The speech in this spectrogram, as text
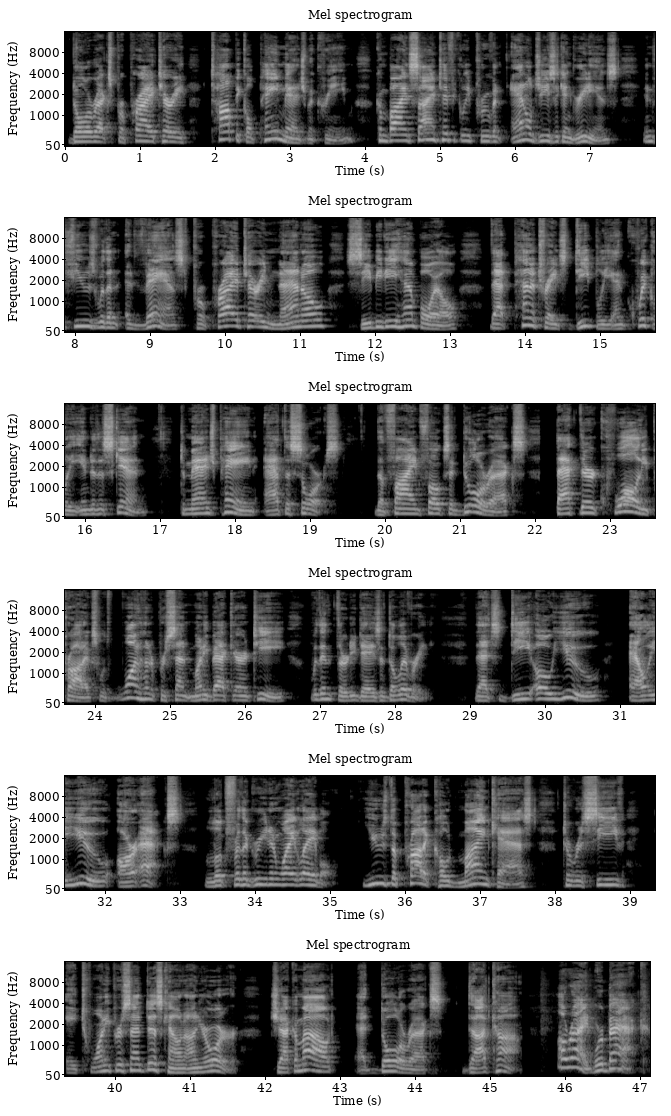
Douleurx proprietary topical pain management cream combines scientifically proven analgesic ingredients infused with an advanced proprietary nano CBD hemp oil that penetrates deeply and quickly into the skin to manage pain at the source. The fine folks at Douleurx back their quality products with 100% money back guarantee within 30 days of delivery. That's D O U L E U R X. Look for the green and white label. Use the product code MINDCAST to receive a 20% discount on your order. Check them out at Douleurx.com. All right, we're back.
